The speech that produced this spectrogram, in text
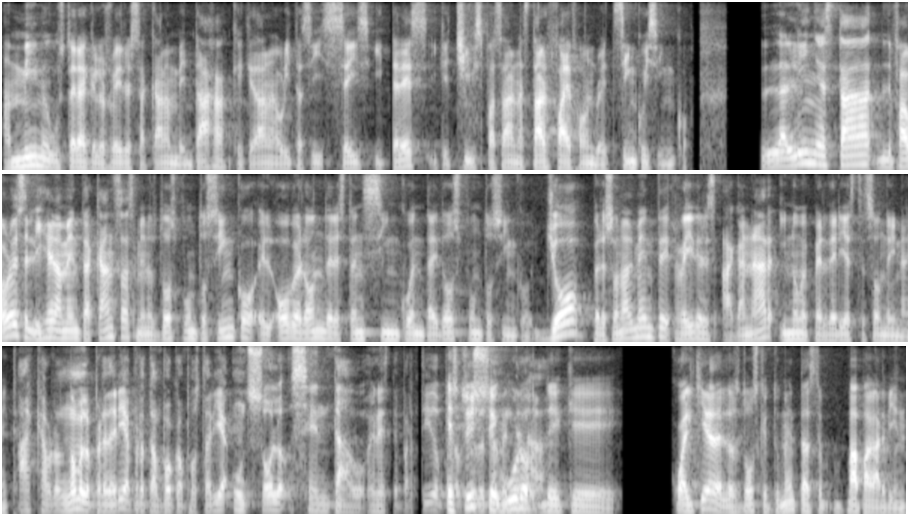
A mí me gustaría que los Raiders sacaran ventaja, que quedaran ahorita así 6 y 3 y que Chiefs pasaran a estar 500, 5 y 5. La línea está, le favorece ligeramente a Kansas, menos 2.5. El over-under está en 52.5. Yo, personalmente, Raiders a ganar y no me perdería este Sunday night. Ah, cabrón, no me lo perdería, pero tampoco apostaría un solo centavo en este partido. Estoy seguro nada. de que cualquiera de los dos que tú metas va a pagar bien.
